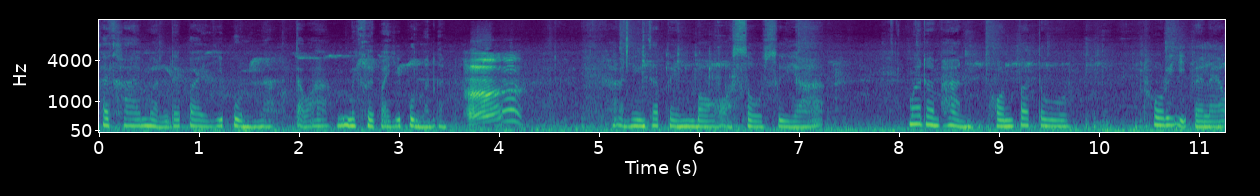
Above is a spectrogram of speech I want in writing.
คล้ายๆ เหมือนได้ไปญี่ปุ่นนะ แต่ว่าไม่เคยไปญี่ปุ่นเหมือนกัน อันนี้จะเป็นบ่อโซซึยะ เมื่อเดินผ่านพ้นประตู โทริอิไปแล้ว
